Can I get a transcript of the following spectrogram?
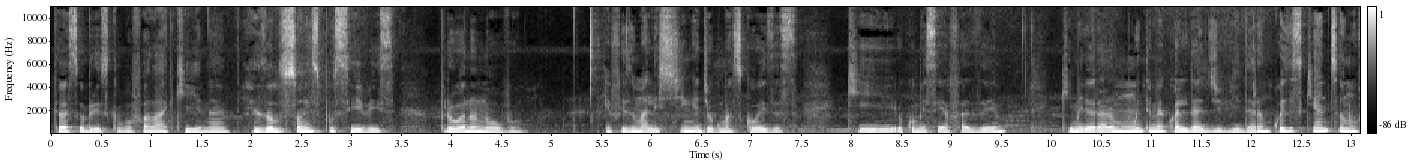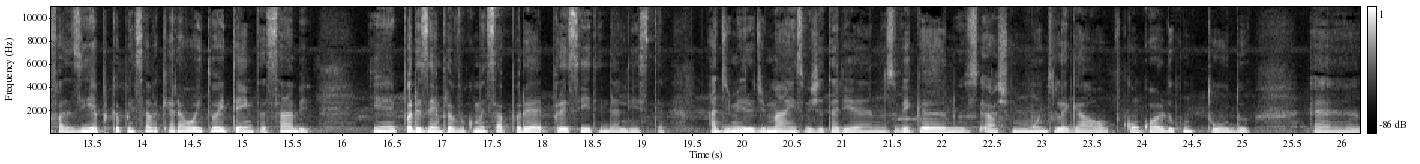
Então é sobre isso que eu vou falar aqui, né? Resoluções possíveis para o ano novo. Eu fiz uma listinha de algumas coisas que eu comecei a fazer que melhoraram muito a minha qualidade de vida. Eram coisas que antes eu não fazia porque eu pensava que era 880, sabe? E, por exemplo, eu vou começar por, eh, por esse item da lista. Admiro demais vegetarianos, veganos, eu acho muito legal, concordo com tudo. É,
